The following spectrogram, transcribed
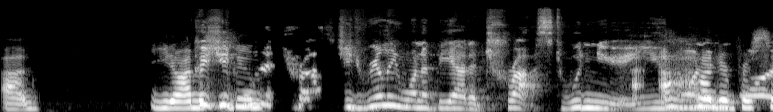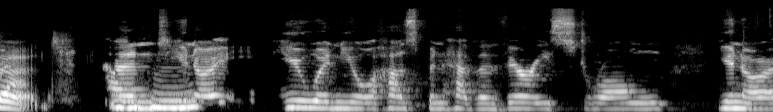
Um, you know, I'm because you'd want to trust. You'd really want to be able to trust, wouldn't you? You hundred percent and mm-hmm. you know if you and your husband have a very strong you know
